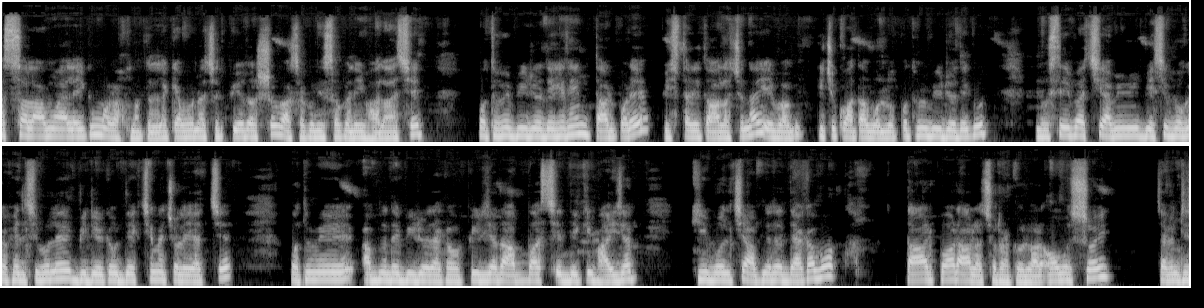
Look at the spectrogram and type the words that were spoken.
আসসালামু আলাইকুম রহমতুল্লাহ। কেমন আছেন প্রিয় দর্শক? আশা করি সকলেই ভালো আছেন। প্রথমে ভিডিও দেখে নিন, তারপরে বিস্তারিত আলোচনায় এবং কিছু কথা বলব। প্রথমে ভিডিও দেখুন। বুঝতেই পারছি আমি বেশি বকে ফেলছি বলে ভিডিও কেউ দেখছে না, চলে যাচ্ছে। প্রথমে আপনাদের ভিডিও দেখাবো। পীরজাদা আব্বাস সিদ্দিকী ভাইজান কি বলছে আপনাদের দেখাবো। তারপর আলোচনা করব। আর অবশ্যই চ্যানেলটি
